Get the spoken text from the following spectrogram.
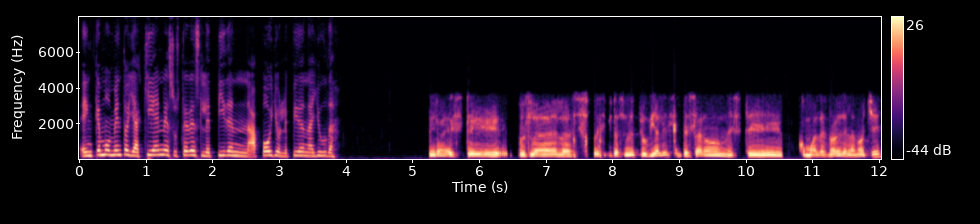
¿En qué momento y a quiénes ustedes le piden apoyo, le piden ayuda? Mira, este, pues la, las precipitaciones pluviales empezaron, este, como a las nueve de la noche.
